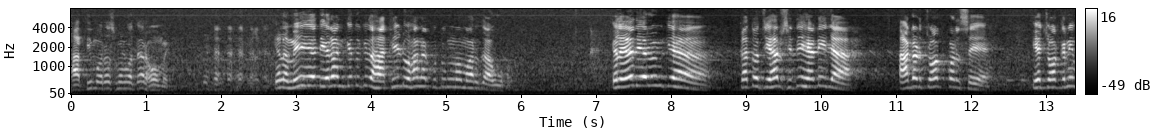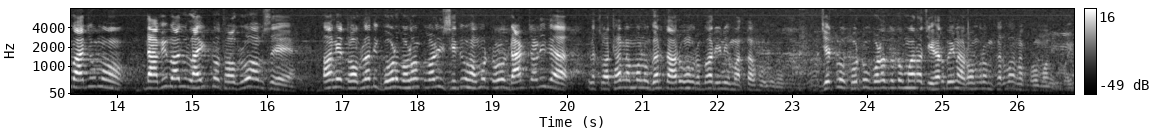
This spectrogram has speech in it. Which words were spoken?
હાથીમાં રસમણ વધારે હોમ એટલે મેં એ દેરાને કીધું કીધું હાથી ડોહાના કુટુંબમાં મારે જવું એટલે એ દેરું કે, કાં તો ચહેર સીધી હેડી જા, આગળ ચોક પડશે. એ ચોકની બાજુમાં ડાબી બાજુ લાઇટનો થોભલો આવશે. અને તોબલાથી ગોળ વળોંક વળી સીધું હમો ટોળો ડાટ ચડી ગયા એટલે ચોથા નંબરનું ઘર તારું હું રબારીની માતા બોલું છું. જેટલું ખોટું પડે તો મારા ચેહરભાઈના રોમ રોમ કરવા નાખો મને ભાઈ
